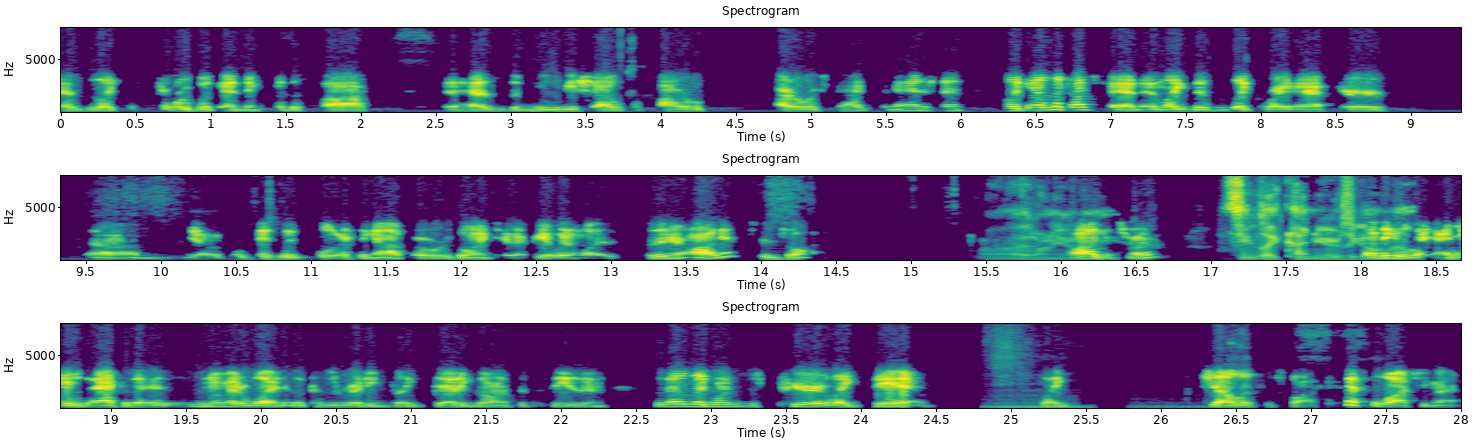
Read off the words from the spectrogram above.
has like the storybook ending for the Sox. It has the movie shot with the fireworks fireworks behind Tim Anderson. Like as a Cubs fan, and like this is like right after, um, you know, basically blew everything up, or we're going to. I forget when it was. Was it in August or July? Uh, I don't even. August, right? Seems like ten years ago. I think it was like I mean, it was after that. No matter what, it was because it was already like dead and gone for the season. So that was like one of just pure like damn, like jealous as fuck watching that.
